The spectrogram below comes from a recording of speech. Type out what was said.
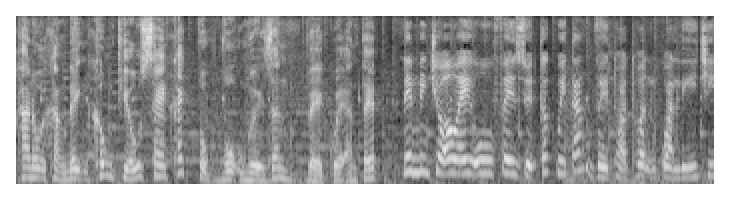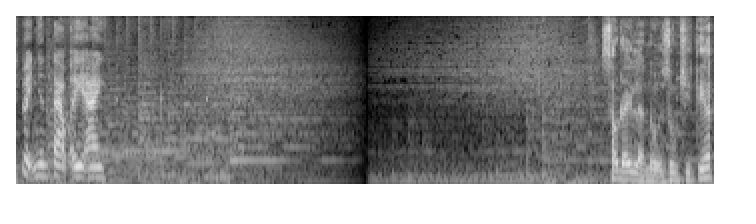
Hà Nội khẳng định không thiếu xe khách phục vụ người dân về quê ăn Tết. Liên minh châu Âu EU phê duyệt các quy tắc về thỏa thuận quản lý trí tuệ nhân tạo AI. Sau đây là nội dung chi tiết.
